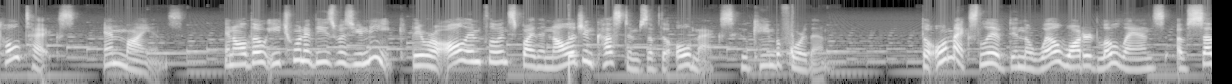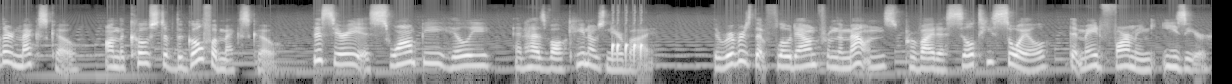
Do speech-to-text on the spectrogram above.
Toltecs, and Mayans. And although each one of these was unique, they were all influenced by the knowledge and customs of the Olmecs who came before them. The Olmecs lived in the well-watered lowlands of southern Mexico, on the coast of the Gulf of Mexico. This area is swampy, hilly, and has volcanoes nearby. The rivers that flow down from the mountains provide a silty soil that made farming easier.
